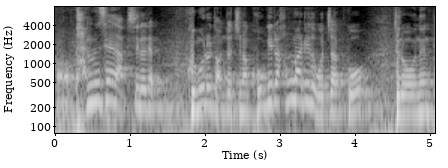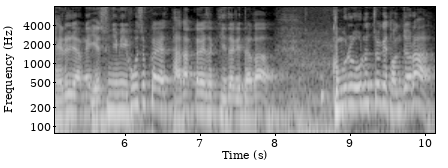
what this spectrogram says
어, 밤새 낚시를 그물을 던졌지만 고기를 한 마리도 못 잡고 들어오는 배를 향해 예수님이 호숫가에 바닷가에서 기다리다가 그물을 오른쪽에 던져라.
